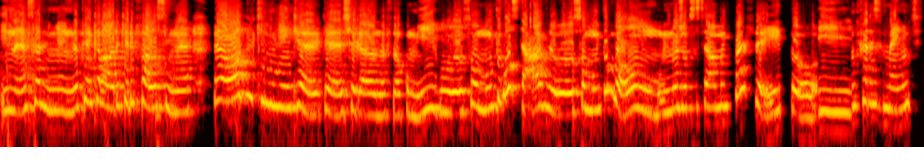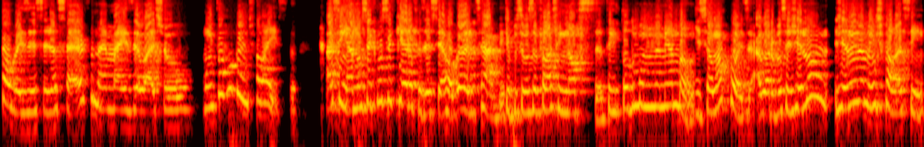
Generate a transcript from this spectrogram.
e nessa linha ainda tem aquela hora que ele fala assim, né? É óbvio que ninguém quer, quer chegar na final comigo, eu sou muito gostável, eu sou muito bom, e meu jogo social é muito perfeito. E, infelizmente, talvez ele seja certo, né? Mas eu acho muito arrogante falar isso. Assim, a não ser que você queira fazer ser arrogante, sabe? Tipo, se você falar assim, nossa, tenho todo mundo na minha mão. Isso é uma coisa. Agora, você genu genuinamente falar assim,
